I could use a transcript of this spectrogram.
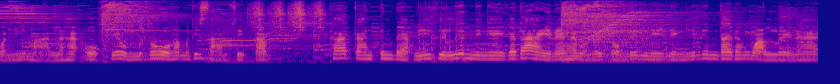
วันนี้หมานแล้วฮะโอเคผมโร่ครับมาที่ 30 ครับ ถ้าอาการเป็นแบบนี้คือเล่นยังไงก็ได้นะฮะผมผู้ชมเล่นอย่างนี้เล่นได้ทั้งวันเลยนะฮะ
